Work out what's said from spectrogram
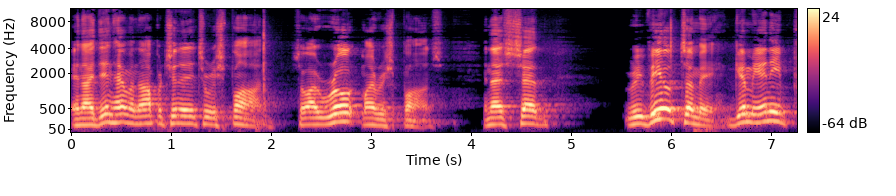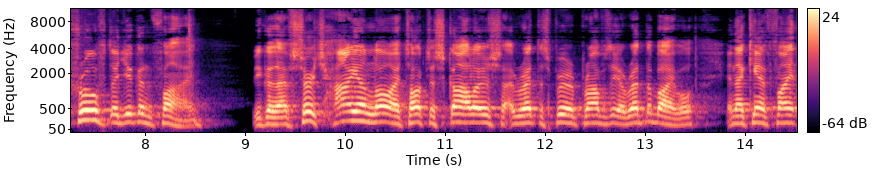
And I didn't have an opportunity to respond. So I wrote my response. And I said, Reveal to me, give me any proof that you can find, because I've searched high and low. I talked to scholars, I read the Spirit of Prophecy, I read the Bible, and I can't find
